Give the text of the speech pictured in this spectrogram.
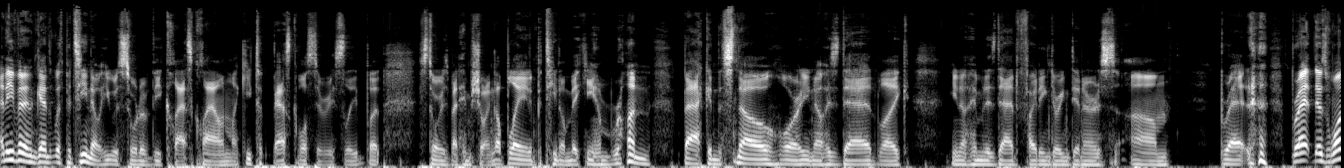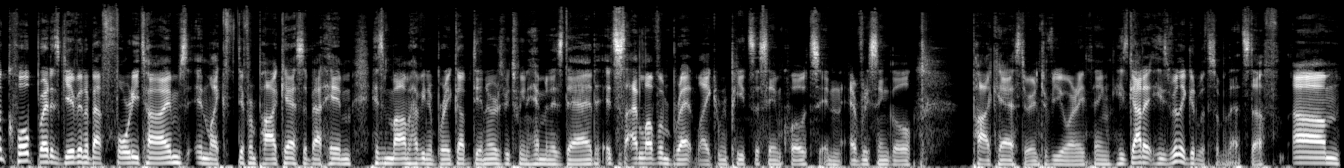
and even again with Pitino, he was sort of the class clown. Like he took basketball seriously, but stories about him showing up late and Pitino making him run back in the snow, or you know, his dad, like you know, him and his dad fighting during dinners. Um, Brett, Brett, there's one quote Brett has given about 40 times in like different podcasts about him, his mom having to break up dinners between him and his dad. It's I love when Brett like repeats the same quotes in every single podcast or interview or anything. He's got it. He's really good with some of that stuff. Um,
